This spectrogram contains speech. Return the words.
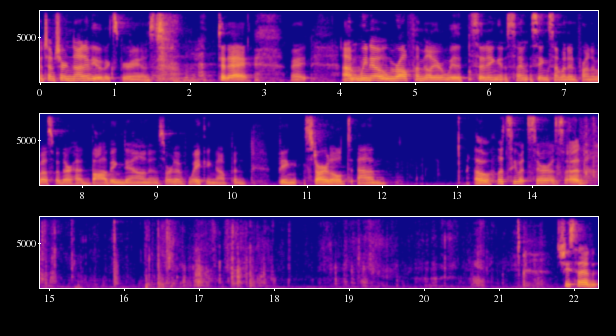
which I'm sure none of you have experienced today, right? Um, we know we're all familiar with sitting, seeing someone in front of us with their head bobbing down and sort of waking up and being startled. Um, oh, let's see what Sarah said. She said,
